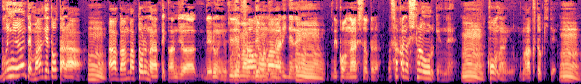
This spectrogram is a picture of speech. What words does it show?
ぐにゅーんって曲げとったら、うん。あ頑張っとるなって感じは出るんよ。この出ま竿の出ますね周りでね。で、こんなんしとったら、魚下におるけんね。うん。うん。こうなんよ。巻くときて。うん。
